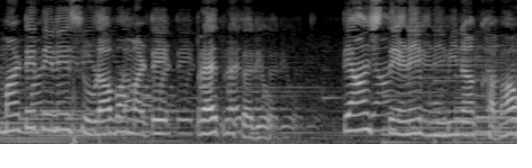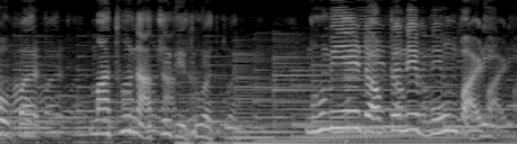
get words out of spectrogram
માટે તેને સુડાવવા માટે પ્રયત્ન કર્યો. ત્યાં જ તેણે ભૂમિના ખભા ઉપર માથું નાખી દીધું હતું. ભૂમિએ ડોક્ટરને બૂમ પાડી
